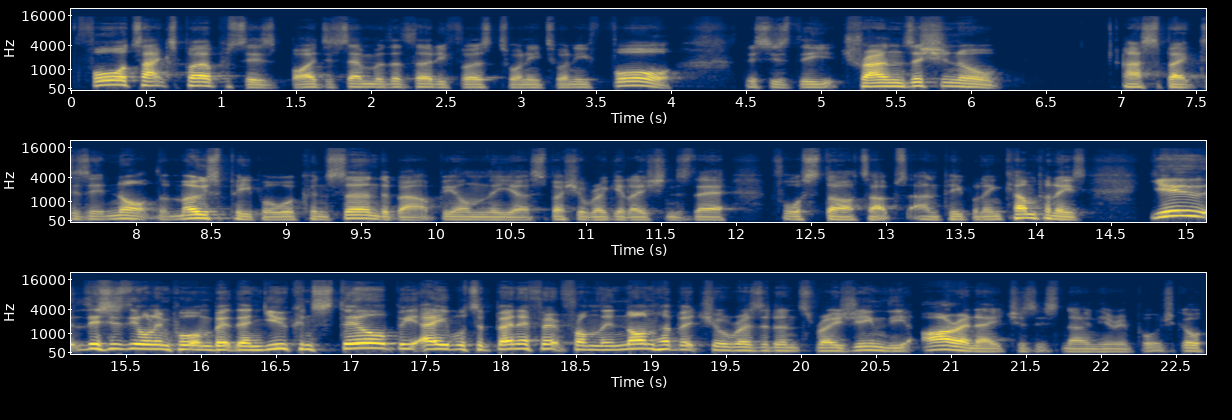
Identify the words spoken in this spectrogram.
for tax purposes by December the 31st, 2024. This is the transitional aspect, is it not, that most people were concerned about beyond the uh, special regulations there for startups and people in companies. You, this is the all important bit, then you can still be able to benefit from the non habitual residence regime, the RNH as it's known here in Portugal.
